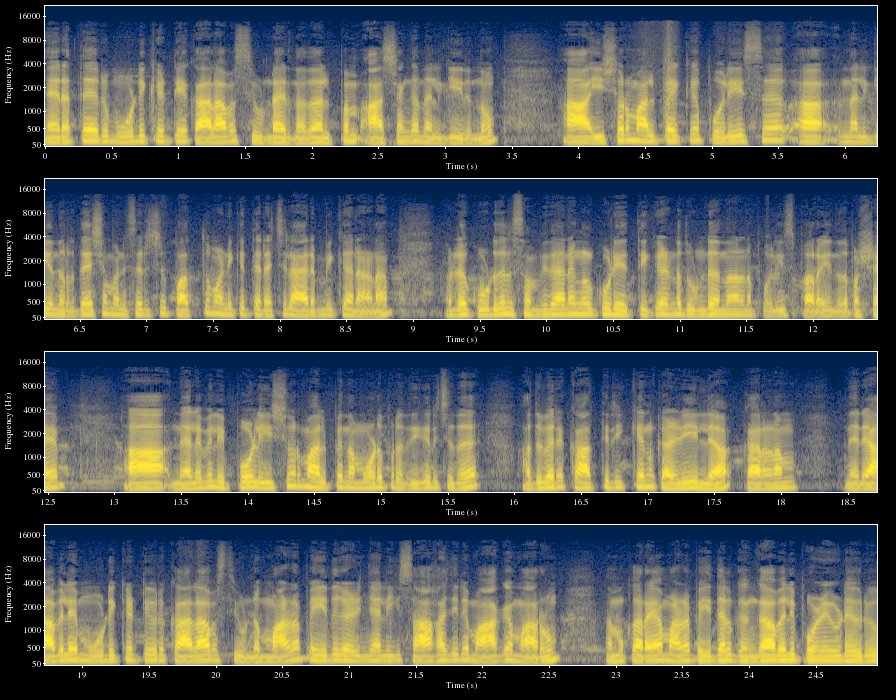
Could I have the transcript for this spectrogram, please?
നേരത്തെ ഒരു മൂടിക്കെട്ടിയ കാലാവസ്ഥ ഉണ്ടായിരുന്നു. അത് അല്പം ആശങ്ക നൽകിയിരുന്നു. ആ ഈശ്വർ മാൽപ്പയ്ക്ക് പോലീസ് നൽകിയ നിർദ്ദേശം അനുസരിച്ച് പത്ത് മണിക്ക് തിരച്ചിൽ ആരംഭിക്കാനാണ് അവരുടെ കൂടുതൽ സംവിധാനങ്ങൾ കൂടി എത്തിക്കേണ്ടതുണ്ട് എന്നാണ് പോലീസ് പറയുന്നത്. പക്ഷേ ആ, നിലവിൽ ഇപ്പോൾ ഈശ്വർ മാൽപ്പ നമ്മോട് പ്രതികരിച്ചത് അതുവരെ കാത്തിരിക്കാൻ കഴിയില്ല. കാരണം രാവിലെ മൂടിക്കെട്ടിയ ഒരു കാലാവസ്ഥയുണ്ട്. മഴ പെയ്തു കഴിഞ്ഞാൽ ഈ സാഹചര്യം ആകെ മാറും. നമുക്കറിയാം മഴ പെയ്താൽ ഗംഗാവലി പുഴയുടെ ഒരു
